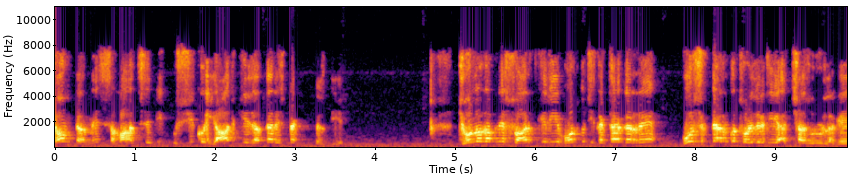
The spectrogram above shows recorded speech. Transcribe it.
लॉन्ग टर्म में समाज से भी उसी को याद किया जाता है रिस्पेक्ट मिलती है। जो लोग अपने स्वार्थ के लिए बहुत कुछ इकट्ठा कर रहे हैं, हो सकता है उनको थोड़ी देर के लिए अच्छा ज़रूर लगे,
